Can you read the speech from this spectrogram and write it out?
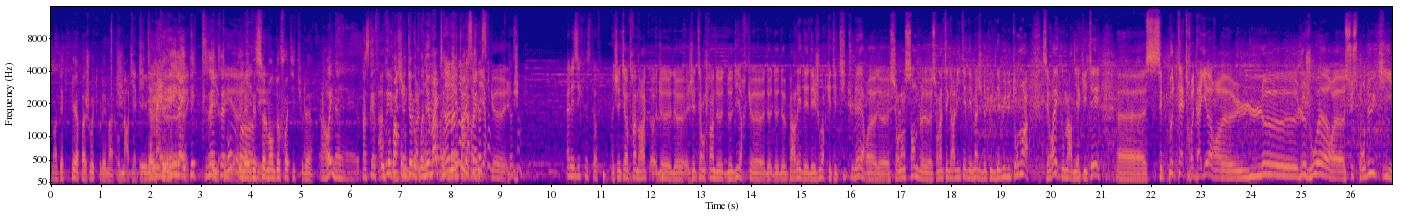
Omar Diakité n'a pas joué tous les matchs. Omar Diakité. il a Mais été, il a été très très bon. euh, il a hein. été seulement deux fois titulaire. Ah oui, mais parce qu'il ne faut, Ah oui, pas compter le pas premier match, ça Non, ne non, non, pas mais ça dire que j- Allez-y Christophe. J'étais en train de, rac- de- de- j'étais en train de, de dire que de, parler des, des joueurs qui étaient titulaires euh, sur l'ensemble, euh, sur l'intégralité des matchs depuis le début du tournoi. C'est vrai qu'Omar Diakité, euh, c'est peut-être d'ailleurs euh, le, le joueur euh, suspendu qui,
